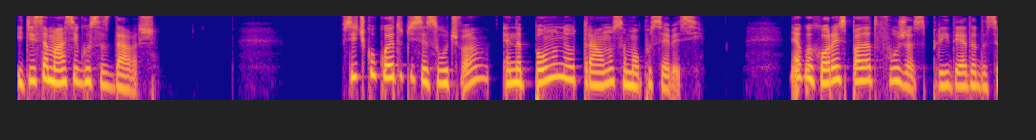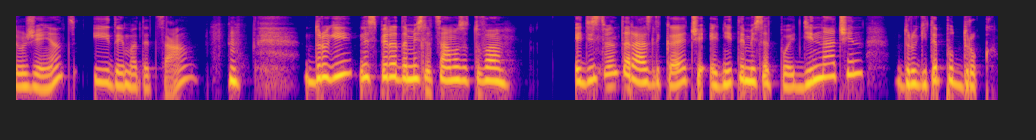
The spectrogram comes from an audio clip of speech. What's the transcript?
И ти сама си го създаваш. Всичко, което ти се случва, е напълно неутрално само по себе си. Някои хора изпадат в ужас при идеята да се оженят и да имат деца. Други не спират да мислят само за това. Единствената разлика е, че едните мислят по един начин, другите по друг.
